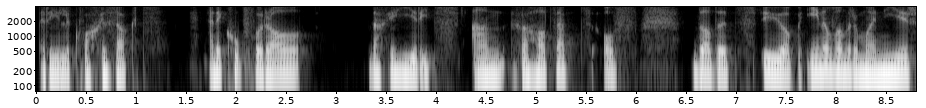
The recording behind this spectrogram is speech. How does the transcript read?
redelijk wat gezakt. En ik hoop vooral dat je hier iets aan gehad hebt of dat het u op een of andere manier,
